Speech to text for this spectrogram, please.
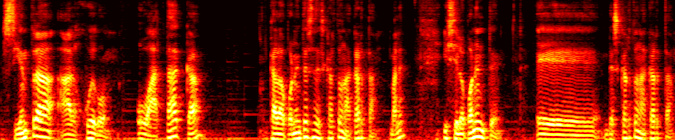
Si entra al juego o ataca, cada oponente se descarta una carta, ¿vale? Y si el oponente eh, descarta una carta.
